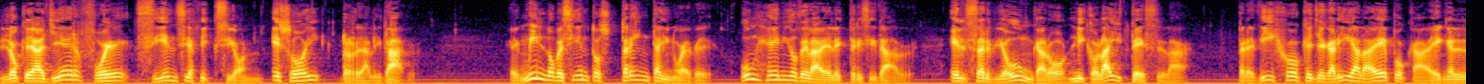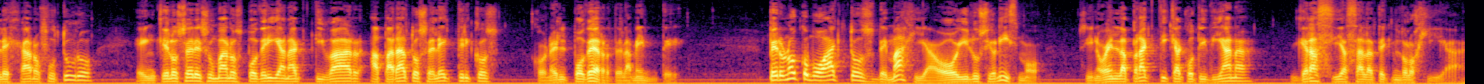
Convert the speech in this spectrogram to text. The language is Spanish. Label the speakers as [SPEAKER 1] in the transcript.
[SPEAKER 1] Lo que ayer fue ciencia ficción es hoy realidad. En 1939, un genio de la electricidad, el serbio-húngaro Nikolai Tesla, predijo que llegaría la época en el lejano futuro en que los seres humanos podrían activar aparatos eléctricos con el poder de la mente. Pero no como actos de magia o ilusionismo, sino en la práctica cotidiana gracias a la tecnología.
